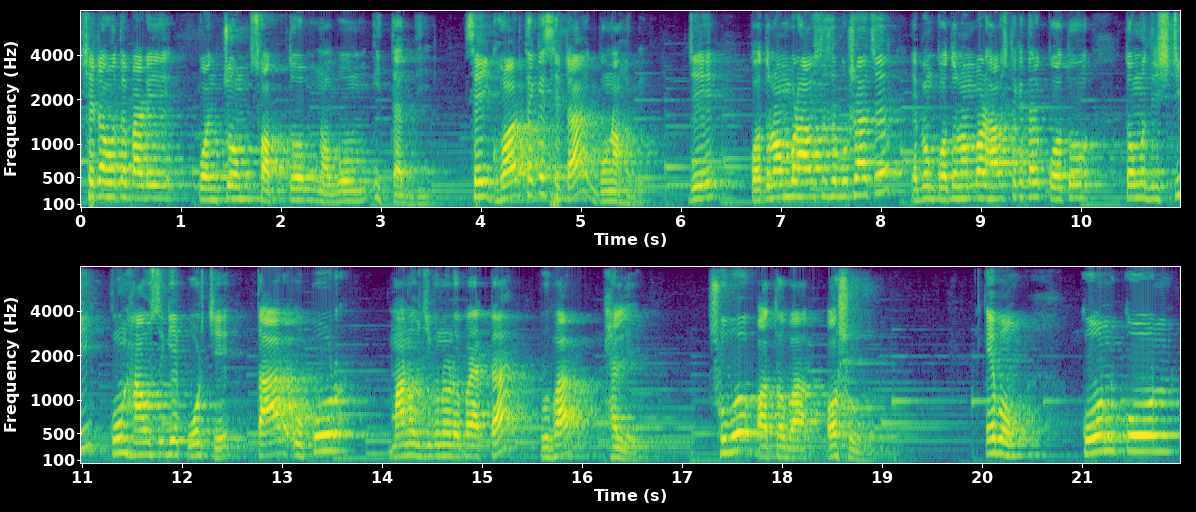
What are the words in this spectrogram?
সেটা হতে পারে পঞ্চম, সপ্তম, নবম ইত্যাদি। সেই ঘর থেকে সেটা গোনা হবে। যে কত নম্বর হাউসে সে বসে আছে এবং কত নম্বর হাউস থেকে তার কততম দৃষ্টি কোন হাউসে গিয়ে পড়ছে, তার ওপর মানব জীবনের ওপর একটা প্রভাব ফেলে। শুভ অথবা অশুভ। এবং কোন কোন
